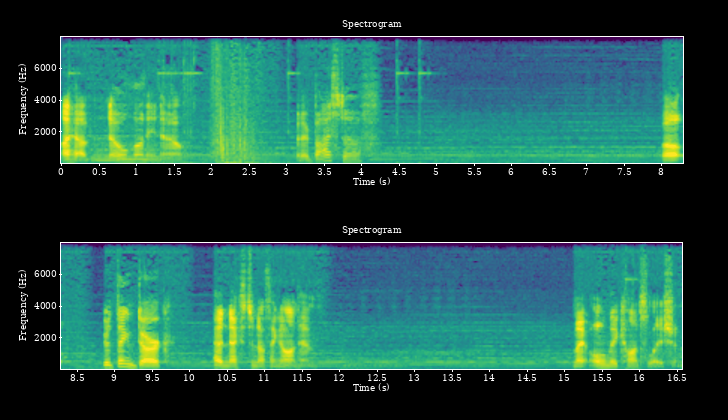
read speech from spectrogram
I have no money now. Better buy stuff. Well, good thing Dark had next to nothing on him. My only consolation.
